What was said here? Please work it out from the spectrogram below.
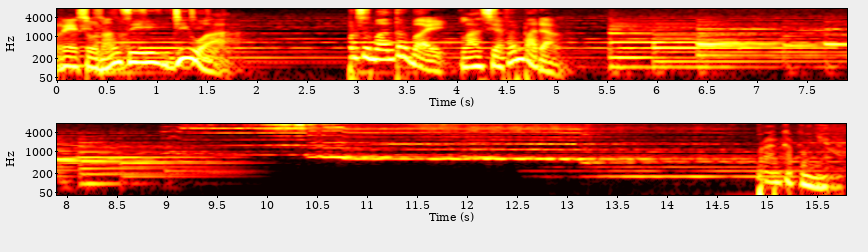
Resonansi Jiwa. Persembahan terbaik Lasi FM Padang. Perangkap Monyet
